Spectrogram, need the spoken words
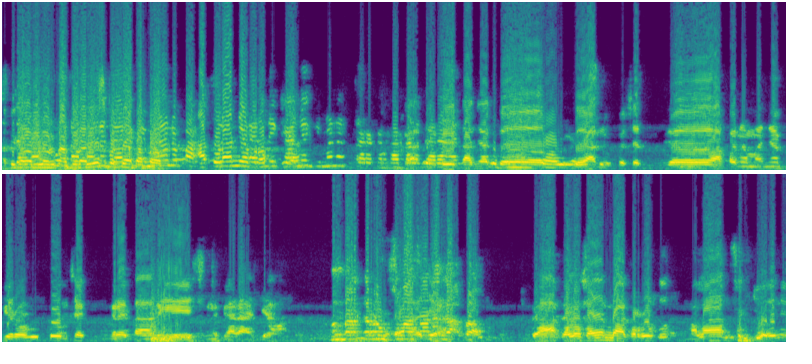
Tapi kalau menurut aturannya seperti apa gimana, Pak? aturannya etikanya gimana cara ketatanegaraan tanya ke ke, anu, ke, ke apa namanya biro hukum sekretaris negara aja. Memperkeruh suasana enggak bro? Enggak, kalau saya enggak keruh tuh malah sejuk ini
